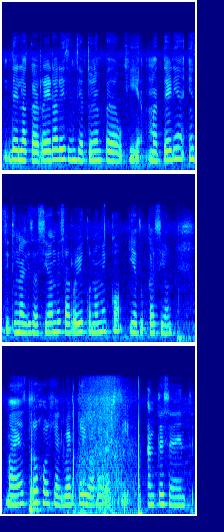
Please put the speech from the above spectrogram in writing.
de la carrera Licenciatura en Pedagogía, materia Institucionalización, Desarrollo Económico y Educación. Maestro Jorge Alberto Ibarra García. Antecedentes.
